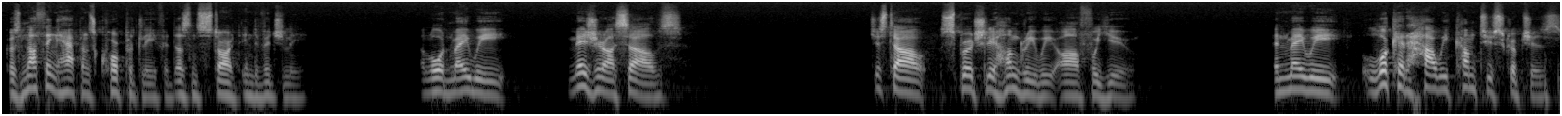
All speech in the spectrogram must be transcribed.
because nothing happens corporately if it doesn't start individually. And Lord, may we measure ourselves just how spiritually hungry we are for you. And may we look at how we come to scriptures.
